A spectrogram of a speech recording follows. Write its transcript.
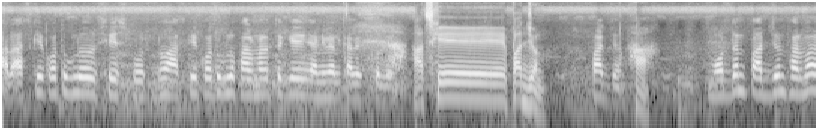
আর আজকে কতগুলো শেষ প্রশ্ন? আজকে কতগুলো ফার্মার থেকে অ্যানিমাল কালেক্ট করলেন? আজকে পাঁচজন। পাঁচজন? হ্যাঁ। মোর দেন পাঁচজন ফার্মার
